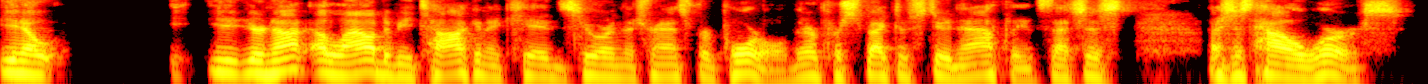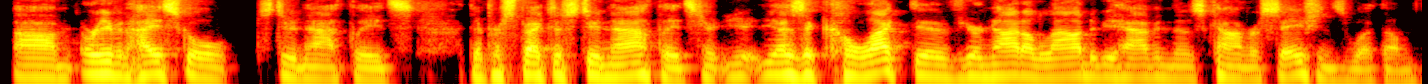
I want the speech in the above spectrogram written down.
you know, you're not allowed to be talking to kids who are in the transfer portal. They're prospective student athletes. That's just that's just how it works. Um, or even high school student athletes, they're prospective student athletes. You're, you're, as a collective, you're not allowed to be having those conversations with them.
